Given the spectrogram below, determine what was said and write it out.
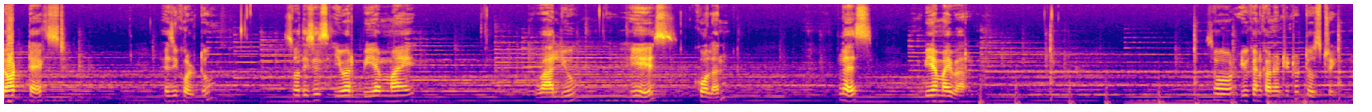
dot text is equal to so this is your BMI value is colon plus BMI var. So you can convert it to ToString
